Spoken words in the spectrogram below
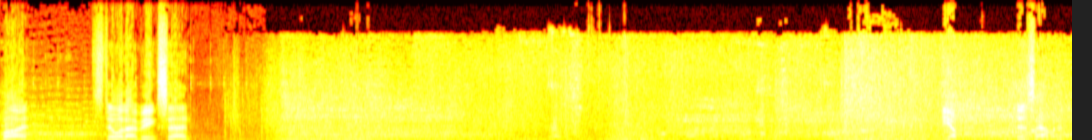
but still with that being said, Yep. This is happening.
